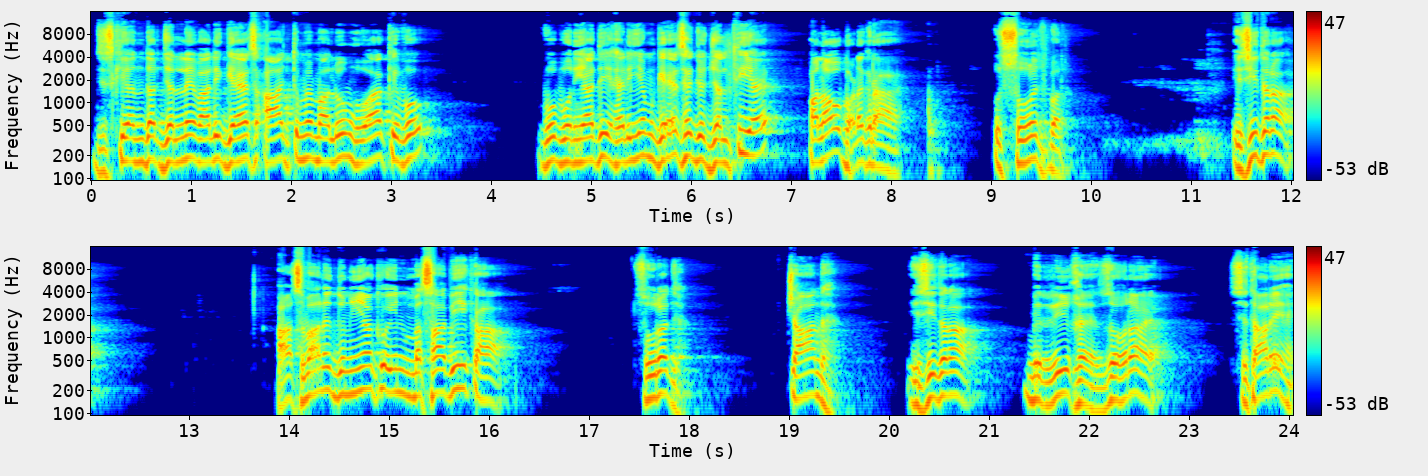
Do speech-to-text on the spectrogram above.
جس کے اندر جلنے والی گیس آج تمہیں معلوم ہوا کہ وہ وہ بنیادی ہیلیم گیس ہے جو جلتی ہے، پلاؤ بھڑک رہا ہے اس سورج پر۔ اسی طرح آسمان دنیا کو ان مساوی کہا۔ سورج ہے، چاند ہے، اسی طرح مریخ ہے، زہرا ہے، ستارے ہیں۔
